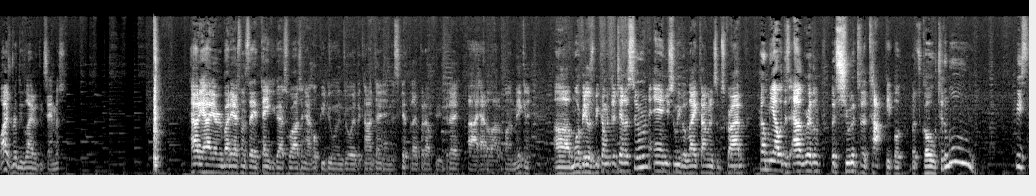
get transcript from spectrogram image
Why is Ridley lighter than Samus? Howdy, howdy, everybody. I just want to say thank you guys for watching. I hope you do enjoy the content and the skit that I put out for you today. I had a lot of fun making it. Uh, more videos will be coming to the channel soon, and you should leave a like, comment, and subscribe. Help me out with this algorithm. Let's shoot it to the top, people. Let's go to the moon. Peace.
